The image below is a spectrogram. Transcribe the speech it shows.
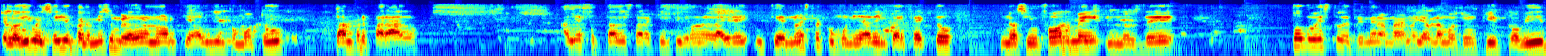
Te lo digo en serio, para mí es un verdadero honor que alguien como tú, tan preparado, haya aceptado estar aquí en Tiburón al Aire y que nuestra comunidad de Imperfecto nos informe y nos dé todo esto de primera mano. Ya hablamos de un kit COVID,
